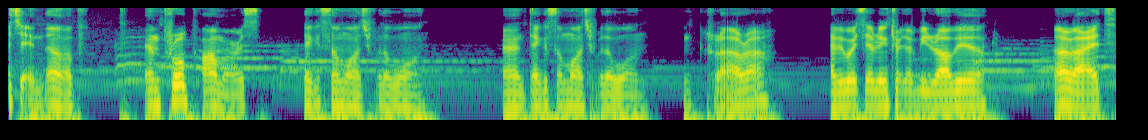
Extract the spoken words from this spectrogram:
It's enough. And Pro Palmers. Thank you so much for the one. And thank you so much for the one. And Clara. Happy birthday, Link Trader. We love you. Alright.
